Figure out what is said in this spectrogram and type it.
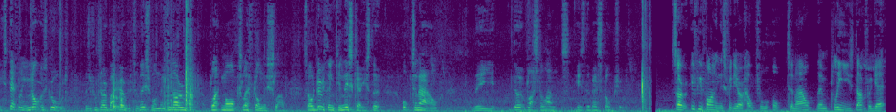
it's definitely not as good as if we go back over to this one, there's no black marks left on this slab. So I do think in this case that up to now, the Dirt Blaster Lance is the best option. So if you're finding this video helpful up to now, then please don't forget,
